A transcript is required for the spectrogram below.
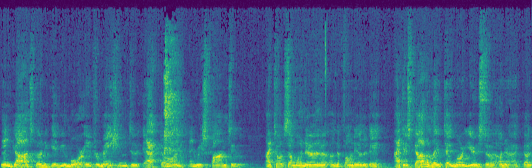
then God's going to give you more information to act on and respond to. I told someone uh, on the phone the other day, I just got to live 10 more years to under, I got,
